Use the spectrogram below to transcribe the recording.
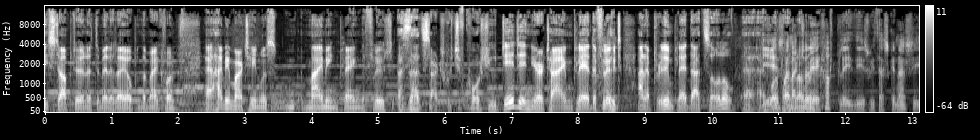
He stopped doing it the minute I opened the microphone. Uh, Jaime Martin was m- miming playing the flute as that started, which of course you did in your time play the flute, and I presume played that solo. Uh, yes, and actually I have played this with Ashkenazy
